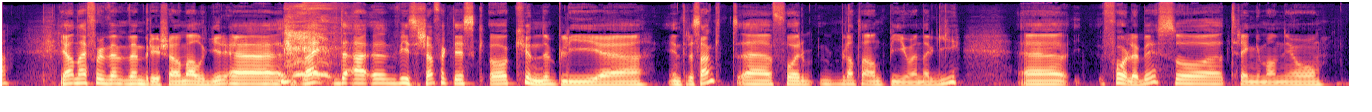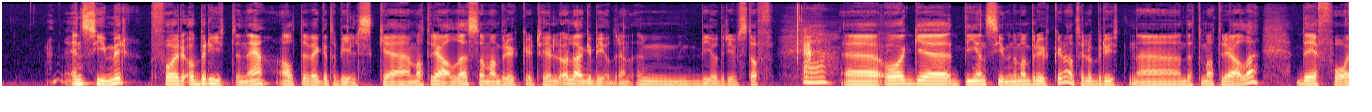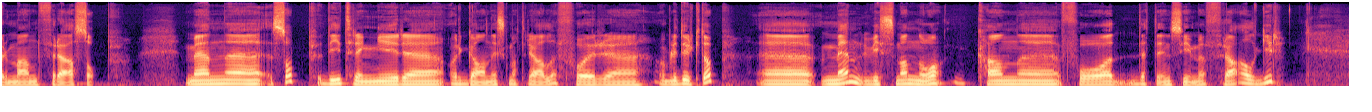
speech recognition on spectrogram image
Ja, nei, for hvem, hvem bryr seg om alger? Eh, nei, det er, eh, viser seg faktisk å kunne bli eh, interessant eh, for bl.a. bioenergi. Eh, Foreløpig så trenger man jo enzymer for å bryte ned alt det vegetabilske materialet som man bruker til å lage mm, biodrivstoff. Ja. Eh, og eh, de enzymene man bruker da, til å bryte ned dette materialet, det får man fra sopp. Men eh, sopp de trenger organisk materiale for å bli dyrket opp. Men hvis man nå kan få dette enzymet fra alger,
